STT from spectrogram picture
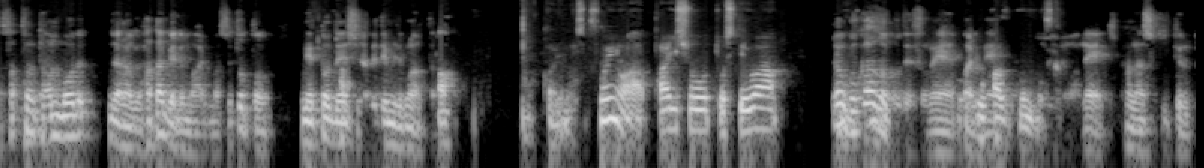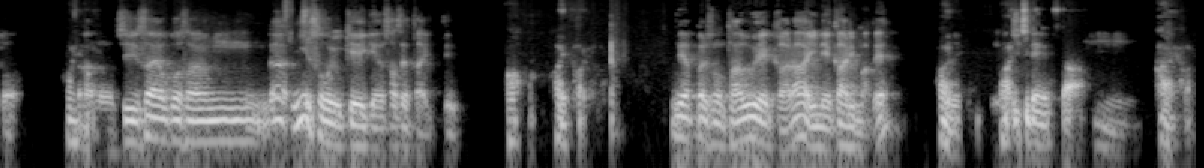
その田んぼじゃなくて畑でもありますよ。ちょっとネットで調べてみてもらったら。あ、わかりました。そういうのは対象としては？ご家族ですね、やっぱりね。ご家族ですか？ね、話聞いてると。はい、あの小さいお子さんがにそういう経験させたいっていう。あ、はいはい。で、やっぱりその田植えから稲刈りまで。はい。あ、一連した。うん。はいはい。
